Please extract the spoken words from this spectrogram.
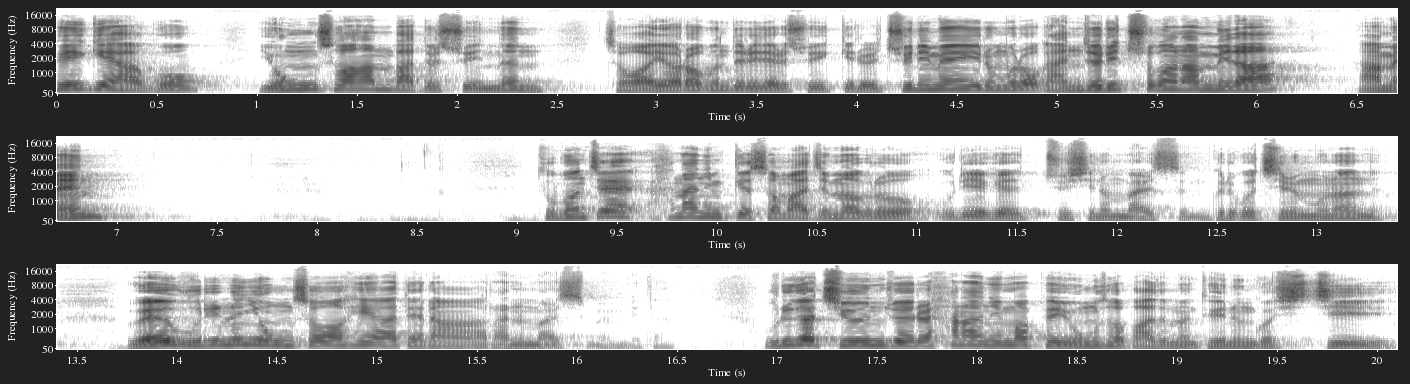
회개하고 용서함 받을 수 있는 저와 여러분들이 될 수 있기를 주님의 이름으로 간절히 축원합니다. 아멘. 두 번째 하나님께서 마지막으로 우리에게 주시는 말씀 그리고 질문은 왜 우리는 용서해야 되나라는 말씀입니다. 우리가 지은 죄를 하나님 앞에 용서받으면 되는 것이지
